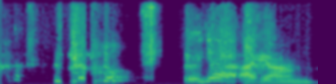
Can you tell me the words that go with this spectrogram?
so, so yeah, I um,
